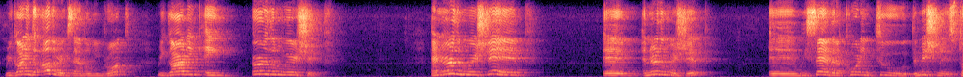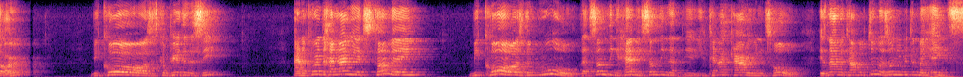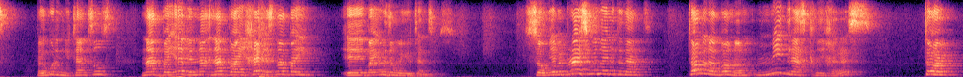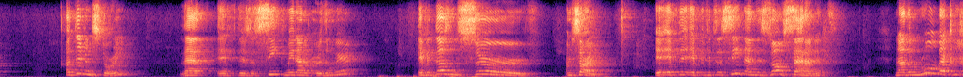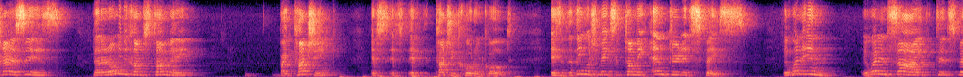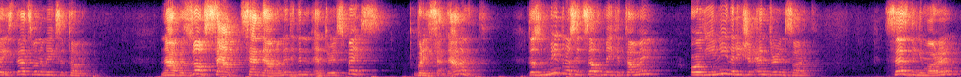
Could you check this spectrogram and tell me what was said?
Regarding the other example we brought, regarding a earthenware ship. An earthenware ship, um, an earthenware ship, uh, we said that according to the Mishnah is tar, because it's compared to the sea. And according to Hanani, it's tamei because the rule that something heavy, something that you cannot carry when it's whole, is not mekabel tuma is only written by eights, by wooden utensils, not by even, not, not by cheres, not by uh, by earthenware utensils. So we have a brayso related to that. Tana Rabbanon midras kli cheres, tor. A different story that if there's a seat made out of earthenware if it doesn't serve, I'm sorry, if, the, if, if it's a seat and the Zov sat on it, now the rule by Klichayas is that it only becomes tummy by touching, if, if, if touching quote unquote, is that the thing which makes a tummy entered its space. It went in. It went inside to its space. That's when it makes a tummy. Now, if a Zov sat, sat down on it, he didn't enter his space. But he sat down on it. Does Midras itself make a tummy? Or do you need that he should enter inside? Says the Gemara,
